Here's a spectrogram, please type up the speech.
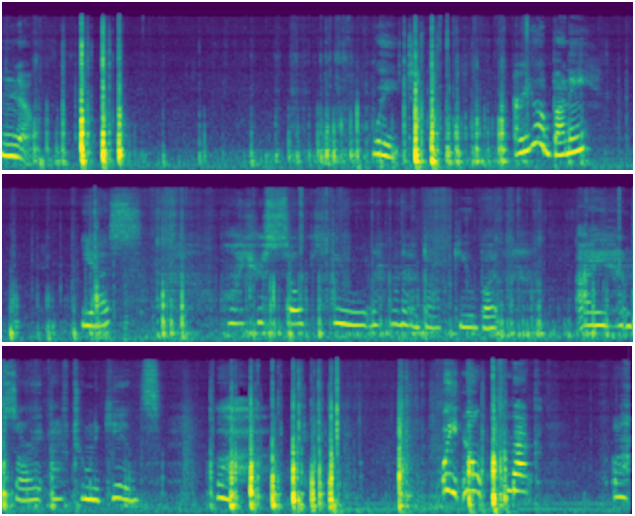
No. Wait, are you a bunny? Yes. Oh, you're so cute. I want to adopt you, but I am sorry. I have too many kids. Ugh. Wait, no, come back. Ugh.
